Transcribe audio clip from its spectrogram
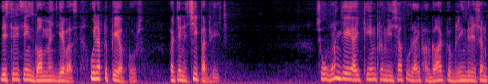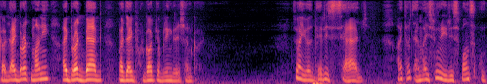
These three things government gave us. We'll have to pay, of course, but in a cheaper rate. So one day I came from Ichhapur, I forgot to bring the ration card. I brought money, I brought bag, but I forgot to bring the ration card. So I was very sad. I thought, am I so irresponsible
